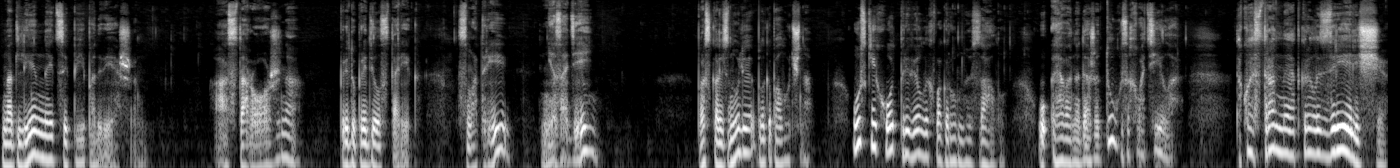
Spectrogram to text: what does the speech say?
на длинной цепи подвешен. «Осторожно!» — предупредил старик. «Смотри, не задень!» Проскользнули благополучно. Узкий ход привел их в огромную залу. У Эвана даже дух захватило. Такое странное открылось зрелище.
